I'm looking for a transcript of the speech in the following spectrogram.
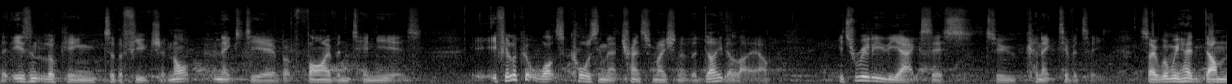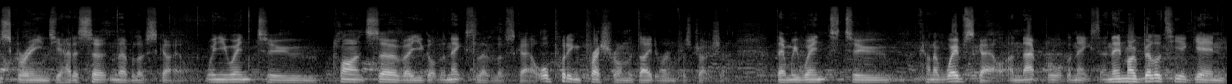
that isn't looking to the future, not next year, but five and 10 years. If you look at what's causing that transformation at the data layer, it's really the access to connectivity. So when we had dumb screens, you had a certain level of scale. When you went to client server, you got the next level of scale, or putting pressure on the data infrastructure. Then we went to kind of web scale, and that brought the next. And then mobility again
